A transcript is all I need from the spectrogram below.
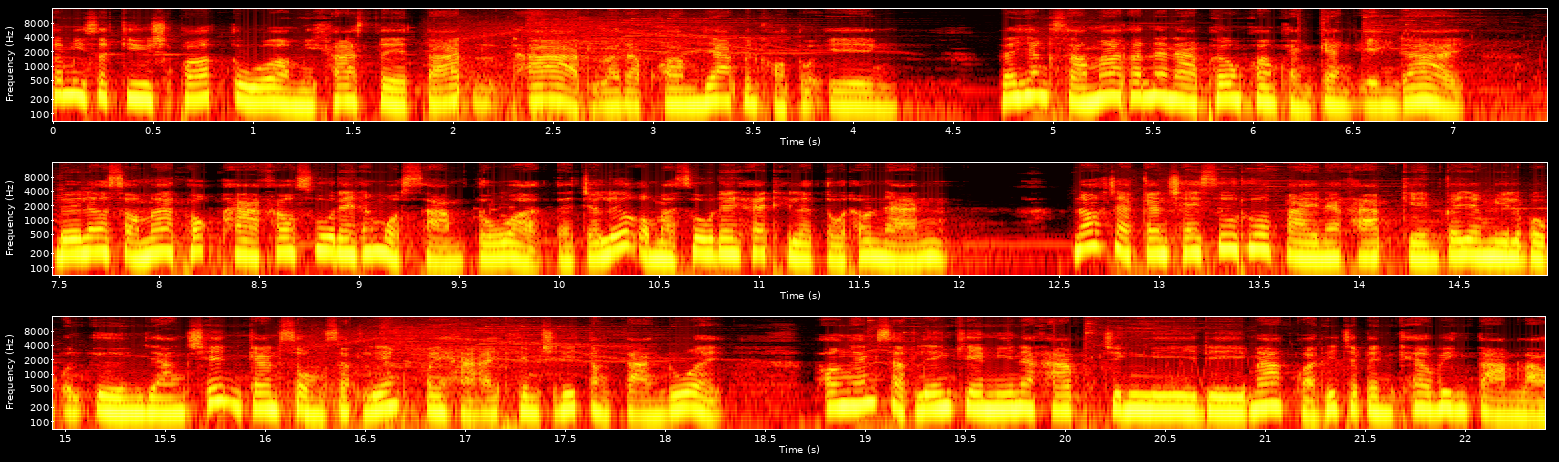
ก็มีสกิลเฉพาะตัวมีค่าสเตตัสธาตุระดับความยากเป็นของตัวเอง และยังสามารถพัฒนาเพิ่มความแข็งแกร่งเองได้ โดยเราสามารถพกพาเข้าสู้ได้ทั้งหมด 3 ตัว แต่จะเลือกออกมาสู้ได้แค่ทีละตัวเท่านั้น นอกจากการใช้สู้ทั่วไปนะครับ เกมก็ยังมีระบบอื่นๆ อย่างเช่นการส่งสัตว์เลี้ยงไปหาไอเทมชนิดต่างๆ ด้วย เพราะงั้นสัตว์เลี้ยงเกมนี้นะครับ จึงมีดีมากกว่าที่จะเป็นแค่วิ่งตามเรา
